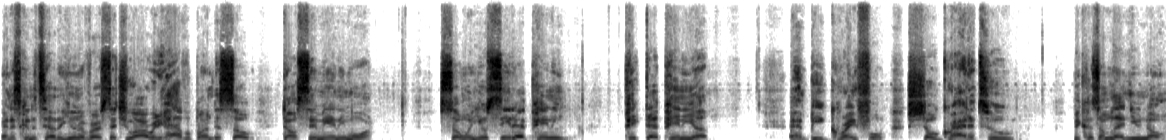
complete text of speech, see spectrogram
And it's going to tell the universe that you already have abundance. So don't send me anymore. So when you see that penny, pick that penny up and be grateful. Show gratitude. Because I'm letting you know,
